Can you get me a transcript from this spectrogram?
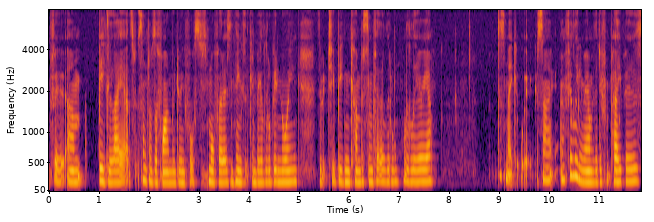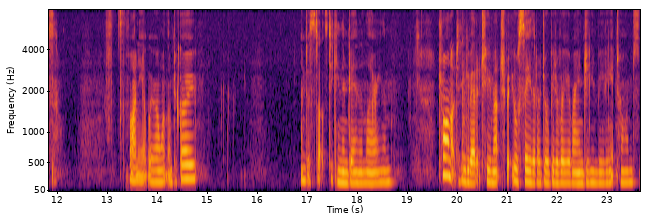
for um, big layouts, but sometimes I find when doing small photos and things, it can be a little bit annoying. It's a bit too big and cumbersome for the little little area. But just make it work. So I'm fiddling around with the different papers finding out where I want them to go and just start sticking them down and layering them. Try not to think about it too much, but you'll see that I do a bit of rearranging and moving at times.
